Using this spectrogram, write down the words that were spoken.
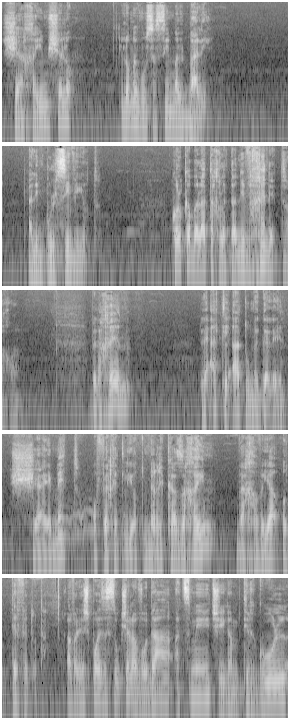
שהחיים שלו לא מבוססים על בלי, על אימפולסיביות. כל קבלת החלטה נבחנת. נכון. ולכן, לאט לאט הוא מגלה שהאמת הופכת להיות מרכז החיים, והחוויה עוטפת אותה. אבל יש פה איזה סוג של עבודה עצמית שהיא גם תרגול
